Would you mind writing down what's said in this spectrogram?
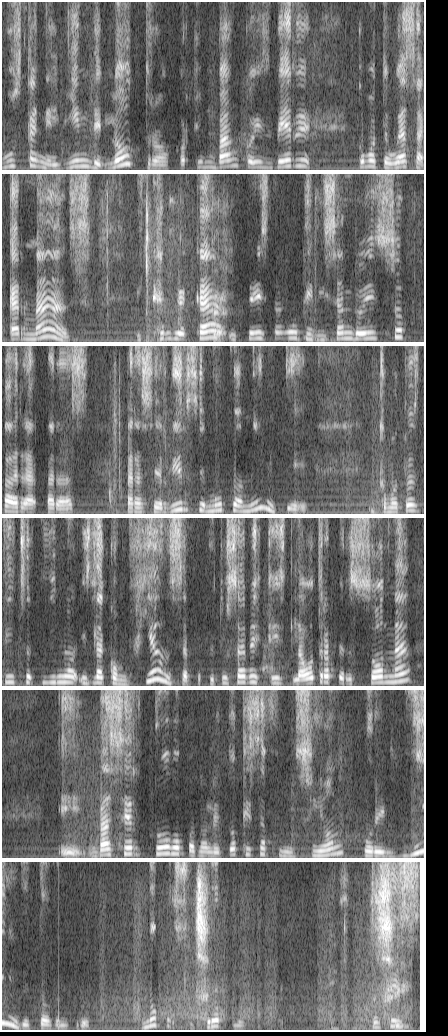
buscan el bien del otro, porque un banco es ver cómo te voy a sacar más. En cambio acá ustedes están utilizando eso para, para, para servirse mutuamente. Y como tú has dicho, Tino, es la confianza, porque tú sabes que la otra persona eh, va a hacer todo cuando le toque esa función por el bien de todo el grupo, no por su propio. Entonces...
